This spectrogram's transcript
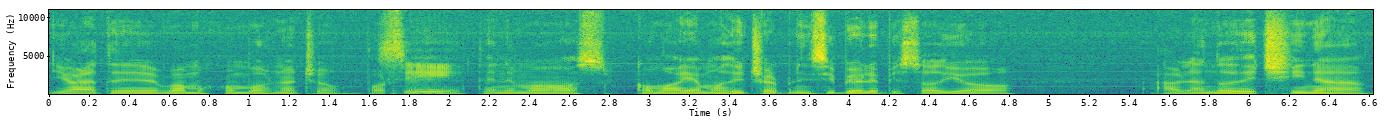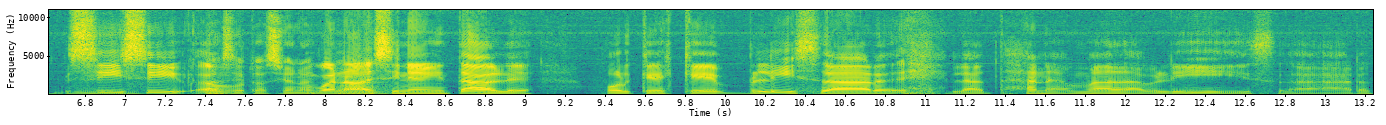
y ahora te vamos con vos, Nacho, porque Sí. tenemos, como habíamos dicho al principio del episodio, hablando de China y Sí, sí. la ah, situación bueno, actual. es inevitable. Porque es que Blizzard, la tan amada Blizzard,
